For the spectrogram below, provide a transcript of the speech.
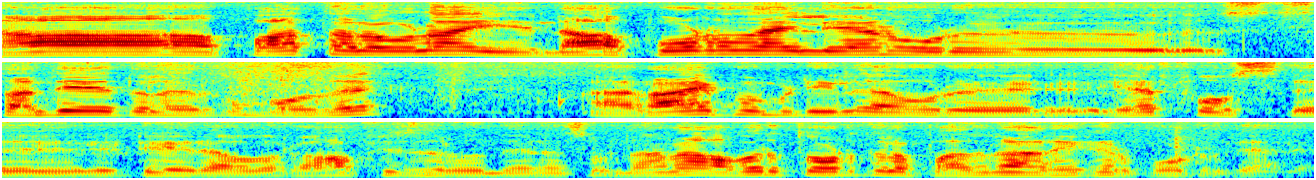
நான் பார்த்த அளவில் நான் போடுறதா இல்லையான்னு ஒரு சந்தேகத்தில் இருக்கும்போது ராயப்பம்பட்டியில் ஒரு ஏர்ஃபோர்ஸ் ரிட்டையர்ட் அவர் ஆஃபீஸர் வந்து என்ன சொன்னார்னா அவர் தோட்டத்தில் பதினாறு ஏக்கர் போட்டிருக்காரு.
